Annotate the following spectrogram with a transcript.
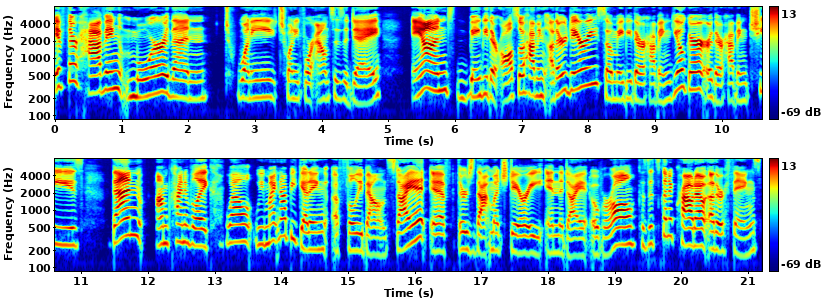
If they're having more than 20, 24 ounces a day, and maybe they're also having other dairy, so maybe they're having yogurt or they're having cheese, then I'm kind of like, well, we might not be getting a fully balanced diet if there's that much dairy in the diet overall, because it's going to crowd out other things.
